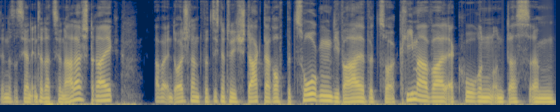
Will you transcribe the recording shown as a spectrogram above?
denn es ist ja ein internationaler Streik. Aber in Deutschland wird sich natürlich stark darauf bezogen. Die Wahl wird zur Klimawahl erkoren und das ähm,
